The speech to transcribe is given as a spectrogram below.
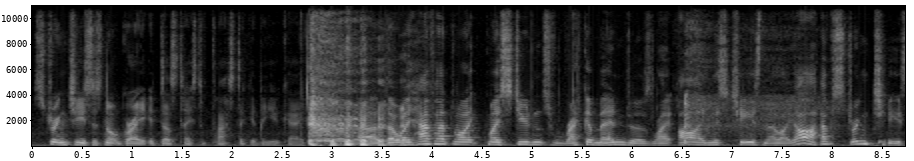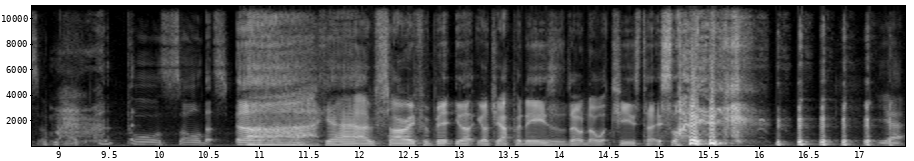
string cheese is not great. It does taste of plastic in the UK. uh, though I have had, like, my students recommend as, like, oh, I miss cheese. And they're like, oh, I have string cheese. I'm like, poor sods. ah, yeah, I'm sorry for bit that you're Japanese and don't know what cheese tastes like. yeah.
